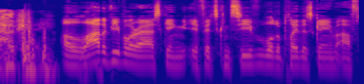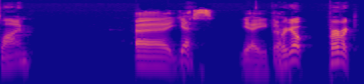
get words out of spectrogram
Okay. A lot of people are asking if it's conceivable to play this game offline. Uh yes. Yeah, you can. There we go. Perfect.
